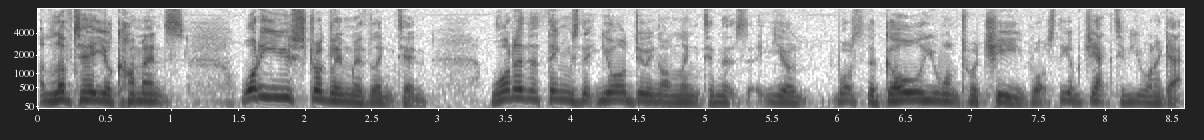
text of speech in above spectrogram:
I'd love to hear your comments. What are you struggling with LinkedIn? What are the things that you're doing on LinkedIn that's your what's the goal you want to achieve? What's the objective you want to get?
